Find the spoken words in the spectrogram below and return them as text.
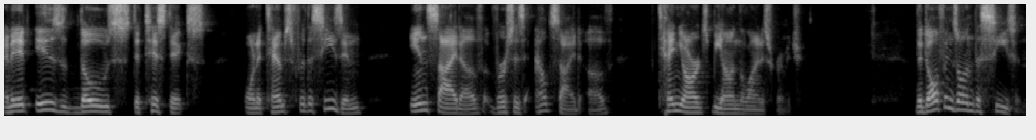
And it is those statistics on attempts for the season inside of versus outside of 10 yards beyond the line of scrimmage. The Dolphins on the season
